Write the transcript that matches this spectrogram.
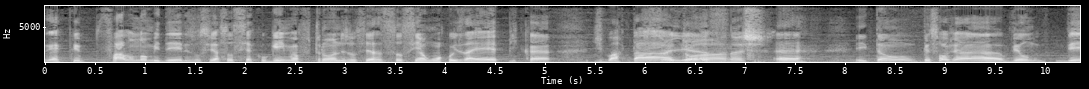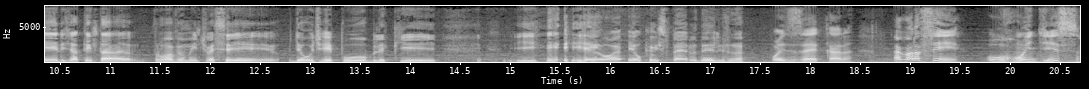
é que falam o nome deles, você associa com Game of Thrones, você associa alguma coisa épica, de batalhas. 18 anos. É. Então o pessoal já vê, vê ele já tenta. Provavelmente vai ser The Old Republic. E, e é, é, o que eu espero deles, né? Pois é, cara. Agora sim, o ruim disso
